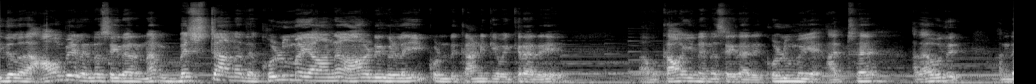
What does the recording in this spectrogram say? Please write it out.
இதுல ஆபேல் என்ன செய்யறாருன்னா பெஸ்டானத கொழுமையான ஆடுகளை கொண்டு காணிக்கை வைக்கிறாரு. அவன் காயின் என்ன செய்யறாரு கொழுமை அற்ற அதாவது அந்த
